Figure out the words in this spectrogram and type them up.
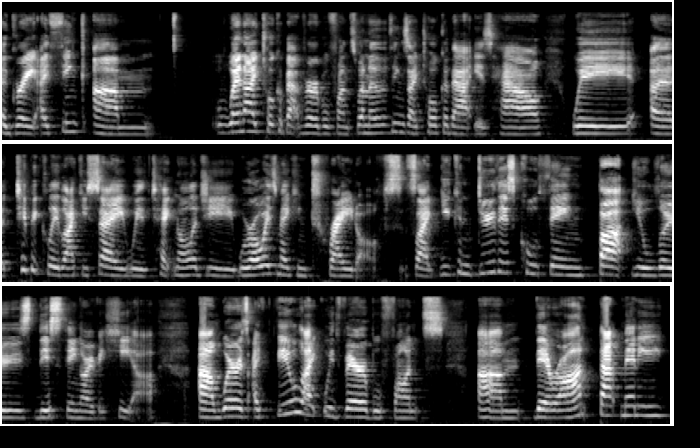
agree. I think um, when I talk about variable fonts, one of the things I talk about is how we uh, typically, like you say, with technology, we're always making trade offs. It's like you can do this cool thing, but you'll lose this thing over here. Um, whereas I feel like with variable fonts, um, there aren't that many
